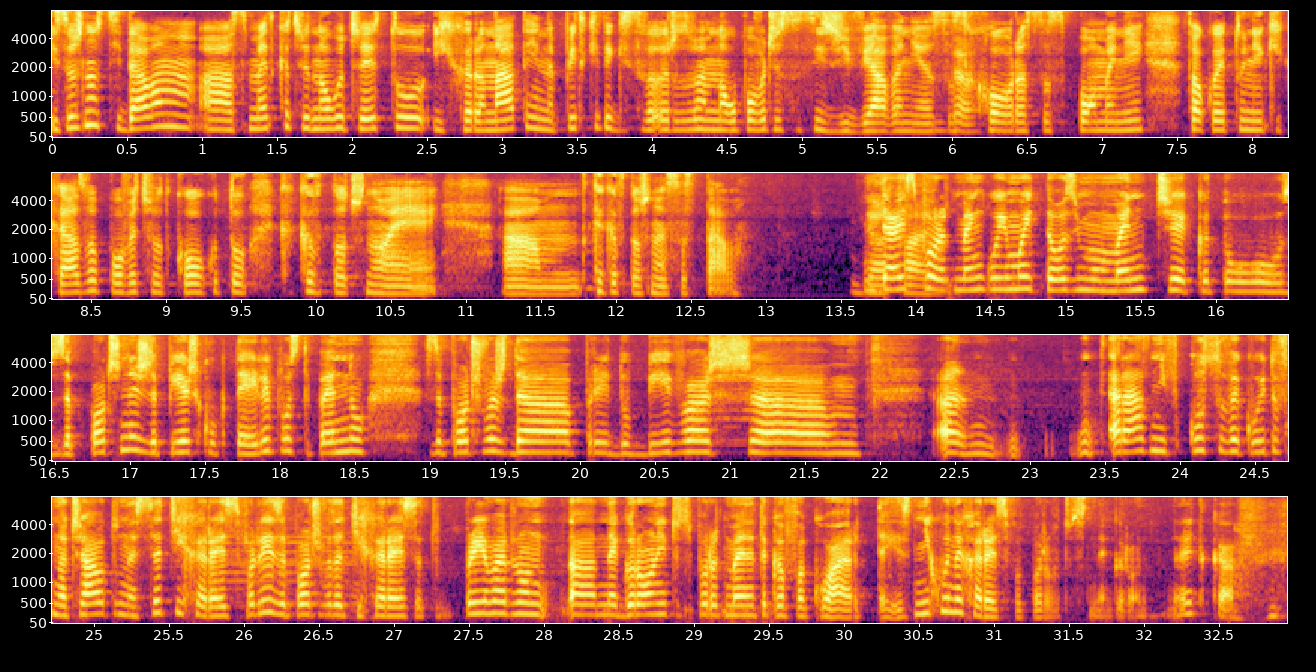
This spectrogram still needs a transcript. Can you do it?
И всъщност си давам а, сметка, че много често и храната, и напитките ги свързваме много повече с изживявания, с да. хора, с спомени. Това, което Ники казва, повече отколкото какъв точно е, а, какъв точно е състава. Да, да и е. според мен го има и този момент, че като започнеш да пиеш коктейли, постепенно започваш да придобиваш а, а, разни вкусове, които в началото не са ти харесвали, започва да ти харесат. Примерно, а, негронито според мен е такъв acquired taste. Никой не харесва първото си негрони. Нали така?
